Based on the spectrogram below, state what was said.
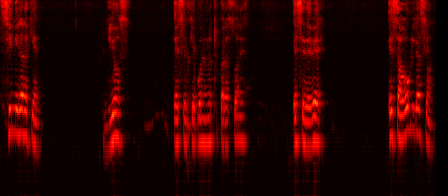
Sin mirar a quién. Dios es el que pone en nuestros corazones ese deber, esa obligación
